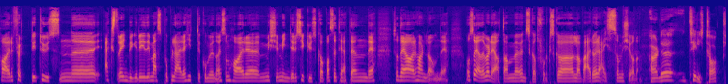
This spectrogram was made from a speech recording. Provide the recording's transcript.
har 40 000 eh, ekstra innbyggere i de mest populære hyttekommunene, som har eh, mye mindre sykehuskapasitet enn det. Så det har handla om det. Og så er det vel det at de ønsker at folk skal la være å reise så mye. Da. Er det tiltak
